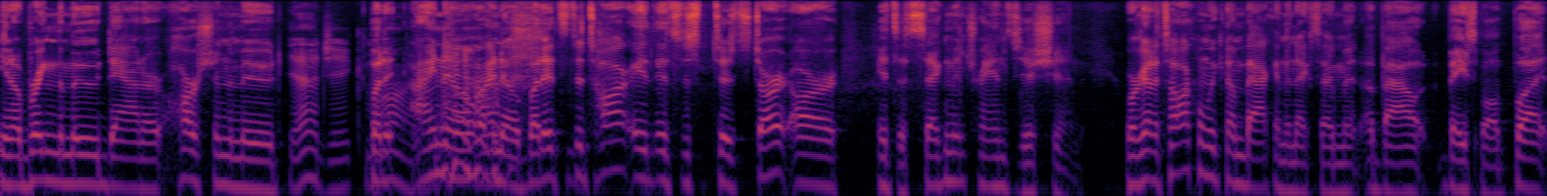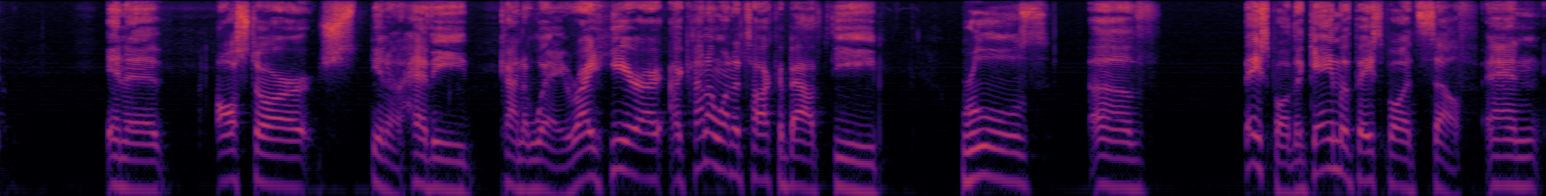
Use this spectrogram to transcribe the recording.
you know, bring the mood down or harshen the mood. Yeah, Jake. Come But it. I know, I know. But it's to talk. It's just to start our. It's a segment transition. We're gonna talk when we come back in the next segment about baseball, but in a all star, you know, heavy kind of way. Right here, I, I kind of want to talk about the rules of baseball, the game of baseball itself. And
